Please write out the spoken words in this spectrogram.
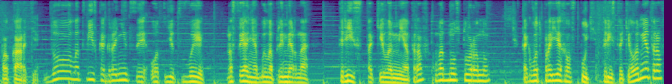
по карте. До латвийской границы от Литвы расстояние было примерно 300 километров в одну сторону. Так вот, проехав путь 300 километров,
